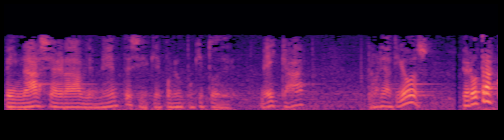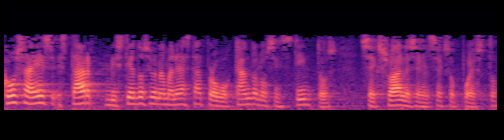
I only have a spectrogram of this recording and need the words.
peinarse agradablemente, si hay que poner un poquito de make-up, gloria a Dios. Pero otra cosa es estar vistiéndose de una manera, estar provocando los instintos sexuales en el sexo opuesto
